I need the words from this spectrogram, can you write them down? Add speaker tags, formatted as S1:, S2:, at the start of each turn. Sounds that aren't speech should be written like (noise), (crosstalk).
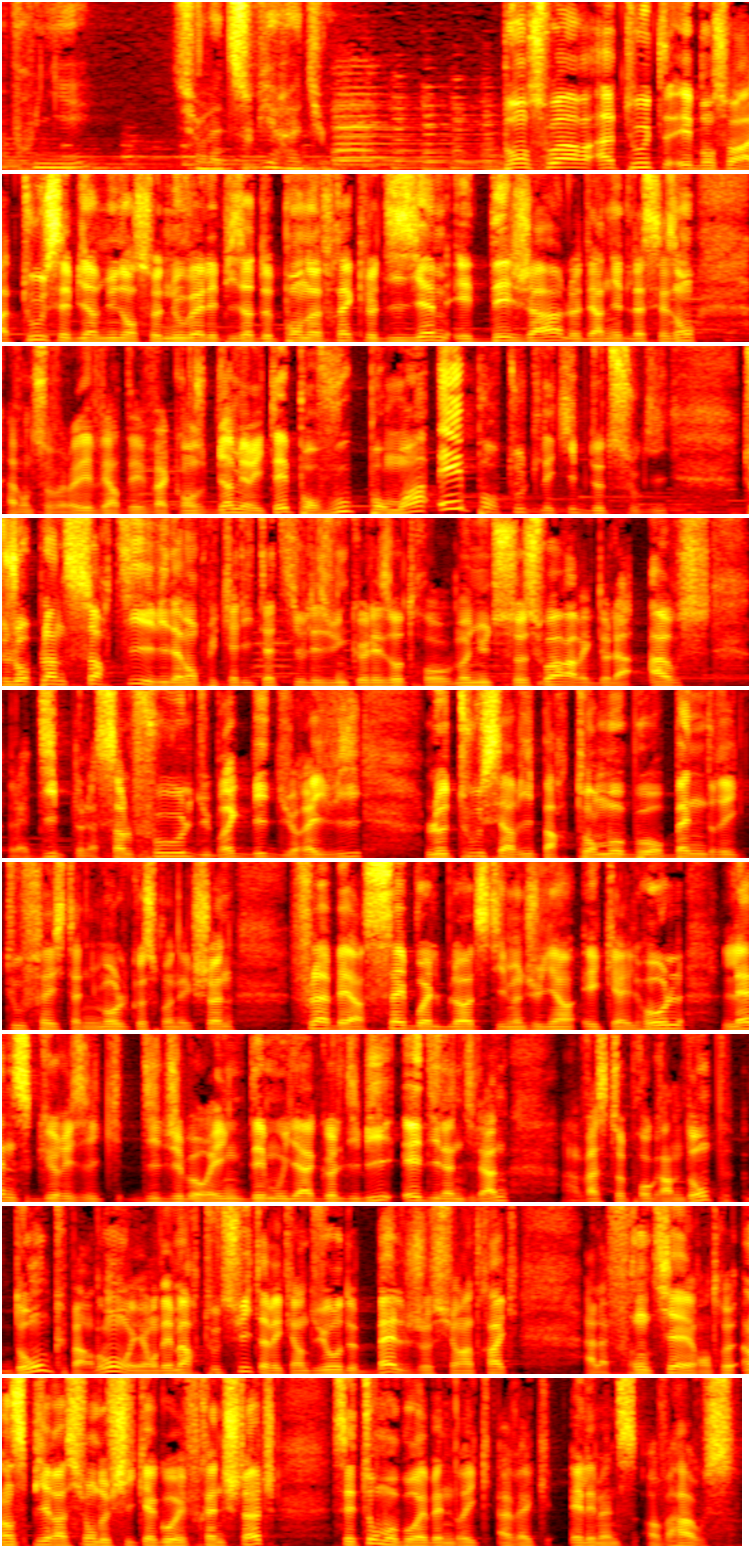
S1: Prunier sur la Tsugi Radio.
S2: Bonsoir à toutes et bonsoir à tous et bienvenue dans ce nouvel épisode de Pont Neuf Rec, le dixième et déjà le dernier de la saison avant de se voler vers des vacances bien méritées pour vous, pour moi et pour toute l'équipe de Tsugi. Toujours plein de sorties, évidemment plus qualitatives les unes que les autres au menu de ce soir avec de la house, de la deep, de la soulful, du breakbeat, du ravey. Le tout servi par Tourmobourg, Bendrick, Two Faced Animal, Cosmonection, Flabert, Seb Blood, Steven Julien et Kyle Hall, Lance Gurizik, DJ Boring, Demouya, Goldie et Dylan Dylan. Un vaste programme donc, donc, pardon, et on démarre tout de suite avec un duo de Belges sur un track à la frontière entre inspiration de Chicago et French Touch. C'est Tourmobourg et Bendrick avec Elements of House.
